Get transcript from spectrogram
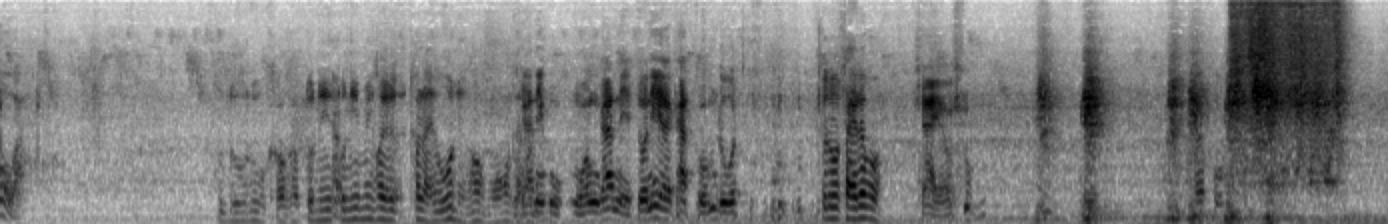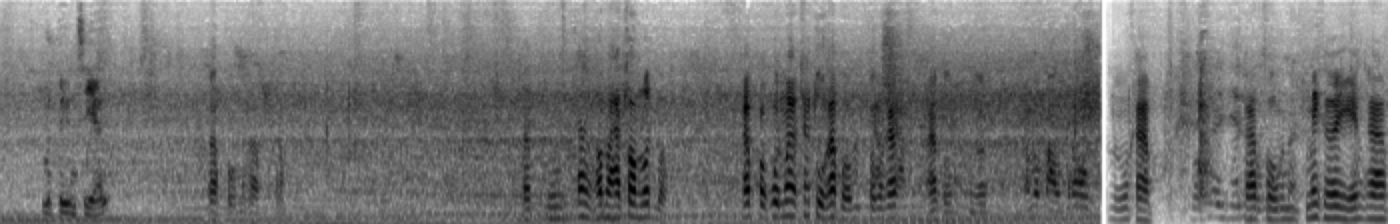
ป่ะวะดูลูกเขาครับ ตัวนี้ครับตัวนี้ไม่ค่อยเท่าไหร่โอ้เนี่ยห้องหัวกันการนี่ห่วงกันนี่ตัวนี้กัดผมดูดจะดูใส่ได้ป่ะใช่ครับ ครับผมมันตื่นเสียง ครับผมครับครับครับช่างเขามาซ่อมรถบ่ ครับขอบคุณมากช่างตู่ครับผมขอบคุณครับ ครับผมครับเขามาเป่ากล้องหนูครับ ครับผมไม่เคยเห็นครับ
